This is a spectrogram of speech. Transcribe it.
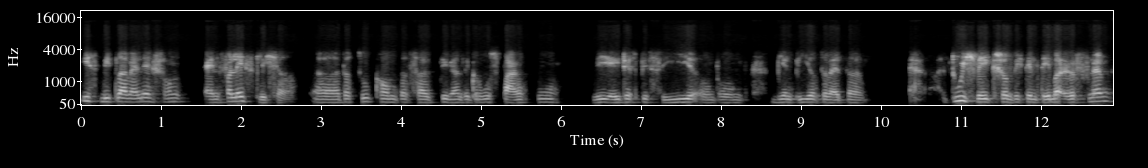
ist mittlerweile schon ein verlässlicher. Äh, dazu kommt, dass halt diverse Großbanken wie HSBC und, und BNP und so weiter durchweg schon sich dem Thema öffnen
